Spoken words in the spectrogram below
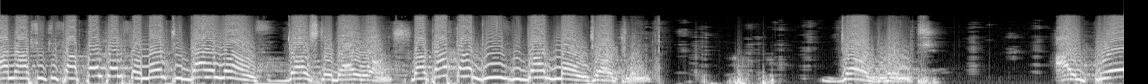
And as it is appointed for men to die once, Just to die once. but after this the judgment. Judgment. Judgment. I pray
